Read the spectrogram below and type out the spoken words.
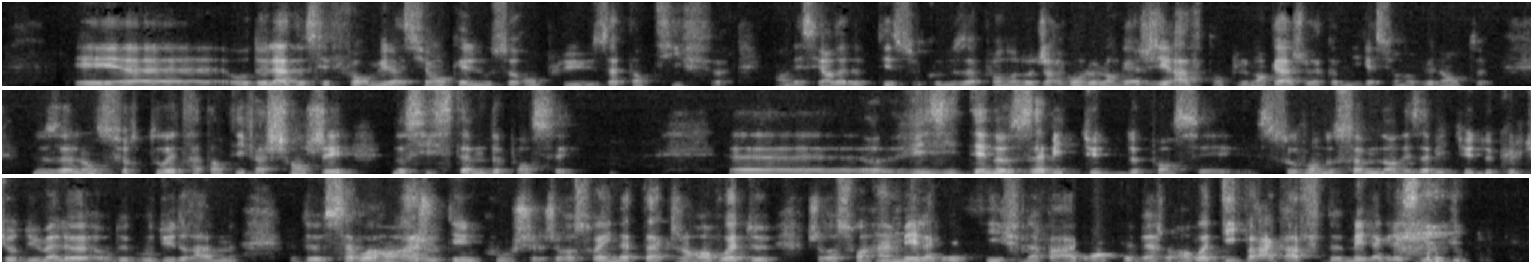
et euh, au-delà de ces formulations auxquelles nous serons plus attentifs, en essayant d'adopter ce que nous appelons dans notre jargon le langage girafe, donc le langage de la communication non violente, nous allons surtout être attentifs à changer nos systèmes de pensée. Euh, visiter nos habitudes de pensée. Souvent, nous sommes dans des habitudes de culture du malheur, de goût du drame, de savoir en rajouter une couche. Je reçois une attaque, j'en renvoie deux. Je reçois un mail agressif d'un paragraphe, eh bien, je renvoie dix paragraphes de mail agressif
